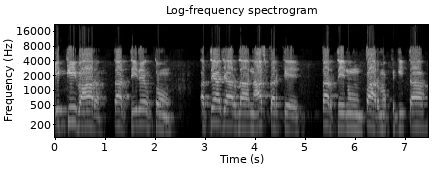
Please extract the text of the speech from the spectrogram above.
21 ਵਾਰ ਧਰਤੀ ਦੇ ਉੱਤੋਂ ਅਤਿਆਚਾਰ ਦਾ ਨਾਸ਼ ਕਰਕੇ ਧਰਤੀ ਨੂੰ ਭਾਰ ਮੁਕਤ ਕੀਤਾ।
